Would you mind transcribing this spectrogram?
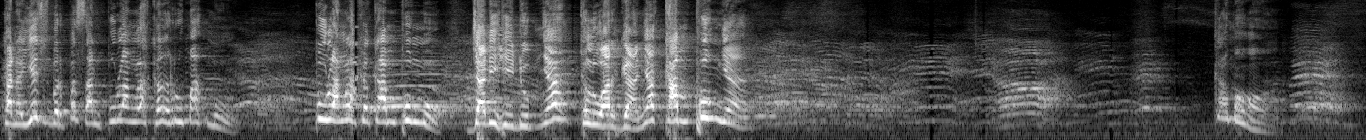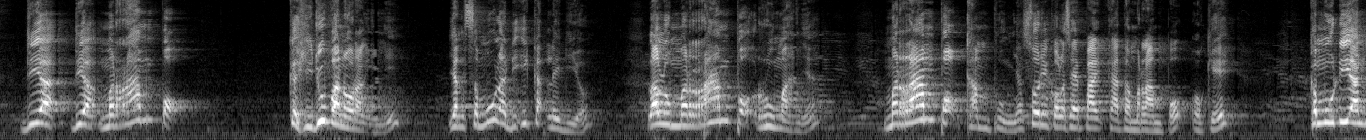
Karena Yesus berpesan pulanglah ke rumahmu. Pulanglah ke kampungmu. Jadi hidupnya, keluarganya, kampungnya. Come on. Dia dia merampok kehidupan orang ini yang semula diikat legion lalu merampok rumahnya, merampok kampungnya. Sorry kalau saya pakai kata merampok, oke. Okay? Kemudian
